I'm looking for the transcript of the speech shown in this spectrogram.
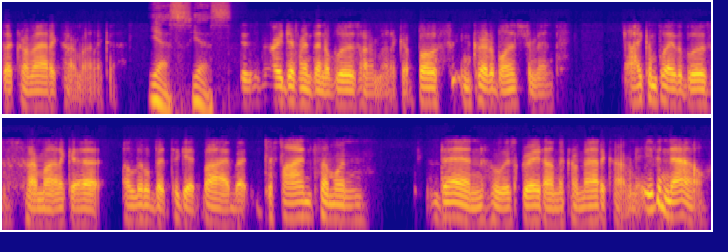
the chromatic harmonica. Yes, yes. It's very different than a blues harmonica, both incredible instruments. I can play the blues harmonica a little bit to get by, but to find someone then who was great on the chromatic harmony, even now,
